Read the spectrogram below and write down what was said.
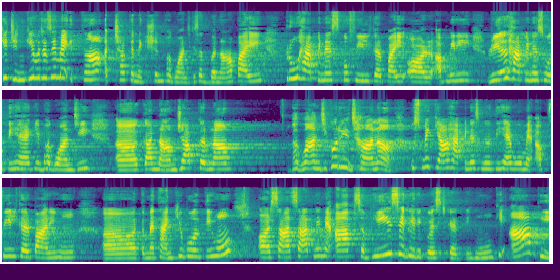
कि जिनकी वजह से मैं इतना अच्छा कनेक्शन भगवान जी के साथ बना पाई ट्रू हैप्पीनेस को फील कर पाई और अब मेरी रियल हैप्पीनेस होती है कि भगवान जी आ, का नाम जाप करना भगवान जी को रिझाना, उसमें क्या हैप्पीनेस मिलती है, वो मैं अब फील कर पा रही हूँ। तो मैं थैंक यू बोलती हूँ और साथ साथ में मैं आप सभी से भी रिक्वेस्ट करती हूँ कि आप भी,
